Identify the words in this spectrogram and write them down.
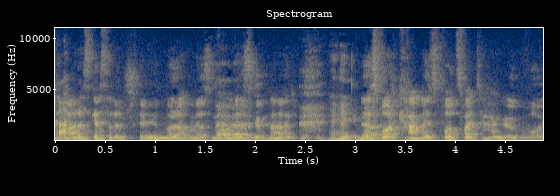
War das gestern im Film oder haben wir das, Nein, nein. gehört? hey, Das Wort kam jetzt vor zwei Tagen irgendwo.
